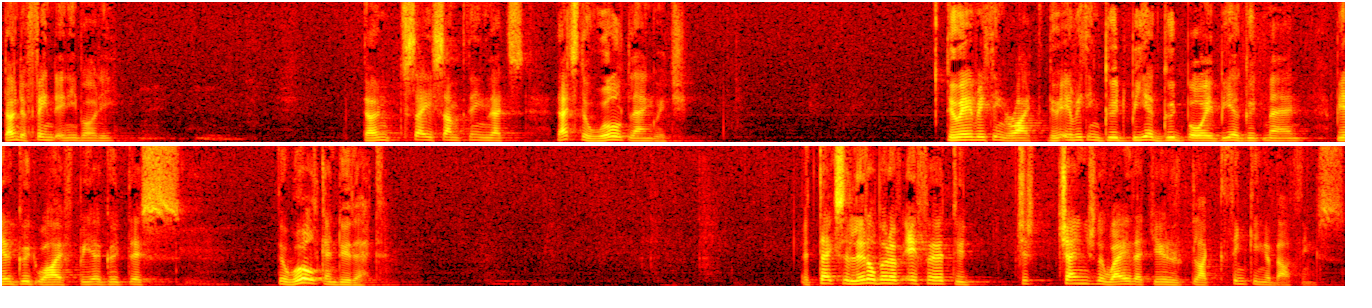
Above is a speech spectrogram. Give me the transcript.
Don't offend anybody. Don't say something that's, that's the world language. Do everything right, do everything good, be a good boy, be a good man, be a good wife, be a good this. The world can do that. It takes a little bit of effort to just change the way that you're like thinking about things.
